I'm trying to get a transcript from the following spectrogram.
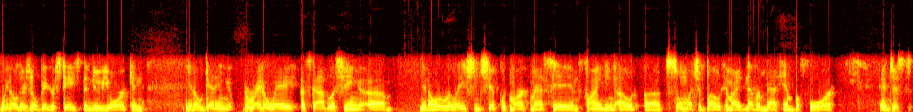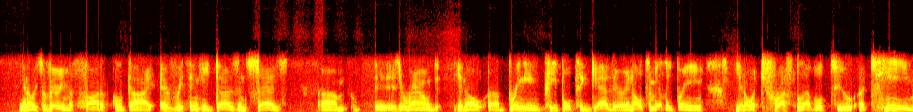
we know there's no bigger stage than New York, and you know, getting right away establishing. Um, you know, a relationship with Mark Messier and finding out uh, so much about him. I had never met him before. And just, you know, he's a very methodical guy. Everything he does and says um, is around you know uh, bringing people together and ultimately bringing you know a trust level to a team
